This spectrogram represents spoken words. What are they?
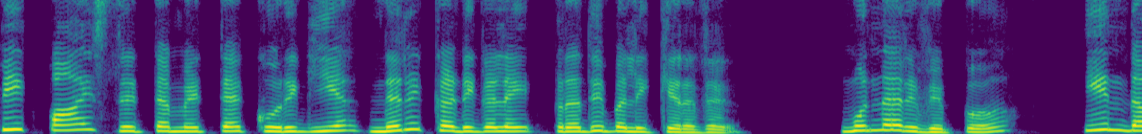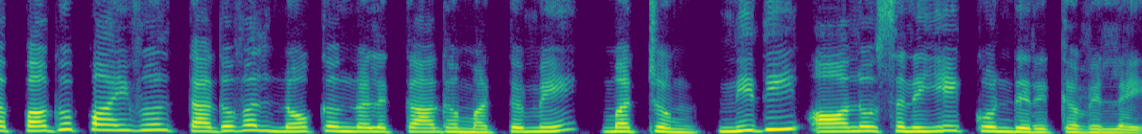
பீக் பாய்ஸ் திட்டமிட்ட குறுகிய நெருக்கடிகளை பிரதிபலிக்கிறது. முன்னறிவிப்பு இந்த பகுப்பாய்வு தகவல் நோக்கங்களுக்காக மட்டுமே மற்றும் நிதி ஆலோசனையை கொண்டிருக்கவில்லை.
